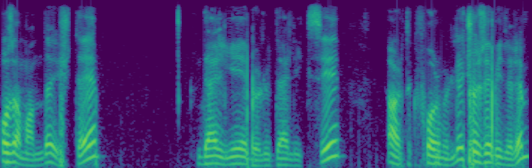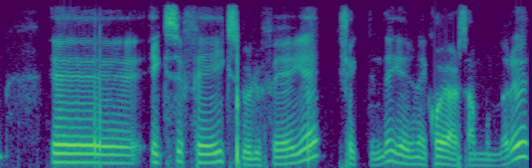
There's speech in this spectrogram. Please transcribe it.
O zaman da işte del y bölü del x'i artık formülle çözebilirim. e, eksi fx bölü fy şeklinde yerine koyarsam bunları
